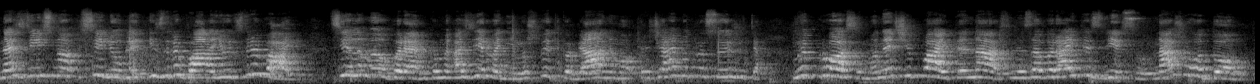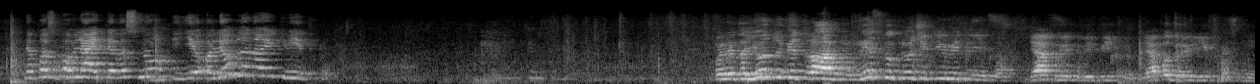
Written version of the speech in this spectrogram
Нас дійсно всі люблять і зривають, зривають. Цілими оберемками, а зірвані ми швидко вянемо, втрачаємо красу і життя. Ми просимо, не чіпайте нас, не забирайте з лісу, нашого дому, не позбавляйте весну її улюбленої квітки. Передаю тобі травню, низку ключиків від літа. Дякую тобі, Пітю, я подарую їх весні.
